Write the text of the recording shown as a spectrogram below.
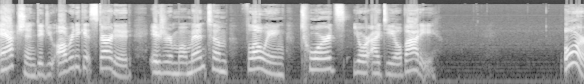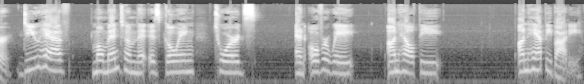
action? Did you already get started? Is your momentum flowing towards your ideal body? Or do you have momentum that is going towards an overweight, unhealthy, unhappy body.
